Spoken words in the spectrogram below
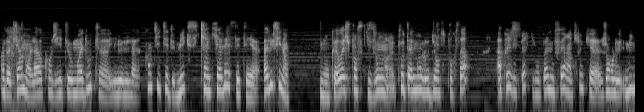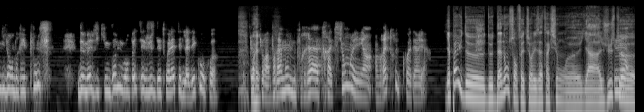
Ah bah clairement, là quand j'y étais au mois d'août, euh, la quantité de Mexicains qu'il y avait, c'était hallucinant. Donc euh, ouais, je pense qu'ils ont euh, totalement l'audience pour ça. Après, j'espère qu'ils vont pas nous faire un truc euh, genre le mini land réponse de Magic Kingdom où en fait c'est juste des toilettes et de la déco quoi. J'espère Ouais. qu'il y aura vraiment une vraie attraction et un, un vrai truc quoi derrière. Il n'y a pas eu de d'annonce en fait sur les attractions. Euh, Il y a juste. Euh,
